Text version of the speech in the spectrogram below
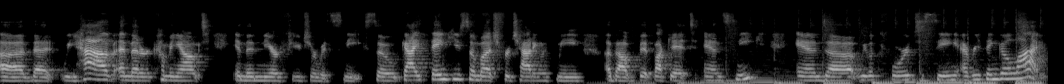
uh, that we have and that are coming out in the near future with Snyk. So, Guy, thank you so much for chatting with me about Bitbucket and Snyk, and uh, we look forward to seeing everything go live.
